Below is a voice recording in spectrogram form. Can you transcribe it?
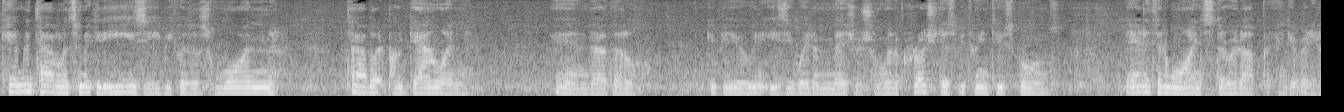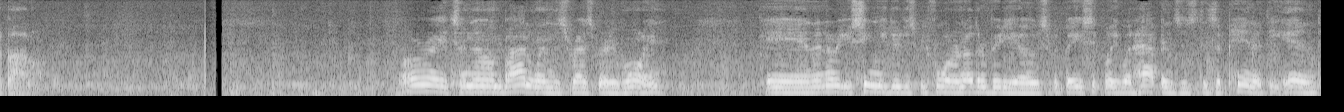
Campden tablets make it easy because it's one tablet per gallon and uh, that'll give you an easy way to measure. So I'm going to crush this between two spoons, add it to the wine, stir it up, and get ready to bottle. Alright, so now I'm bottling this raspberry wine. And I know that you've seen me do this before in other videos, but basically what happens is there's a pin at the end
